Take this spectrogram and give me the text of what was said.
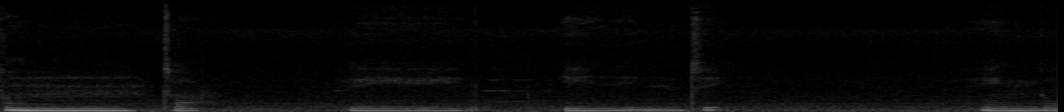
둔자, 리, 인지, 행동,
